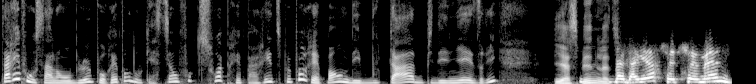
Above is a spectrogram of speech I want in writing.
Tu arrives au Salon Bleu pour répondre aux questions. Il faut que tu sois préparé. Tu peux pas répondre des boutades puis des niaiseries. Yasmine, là-dessus? Ben, d'ailleurs, cette semaine,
